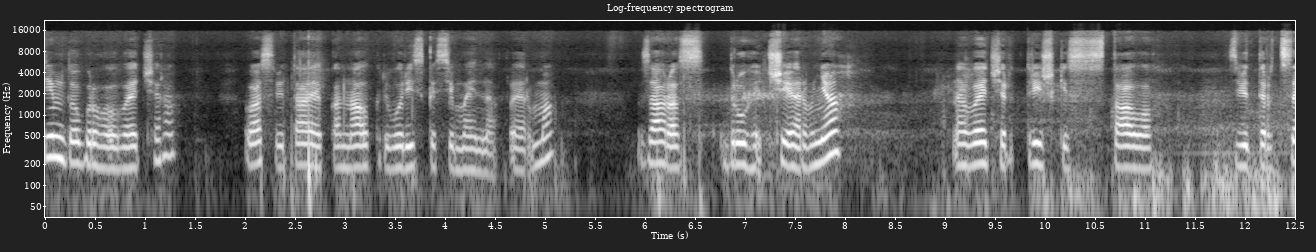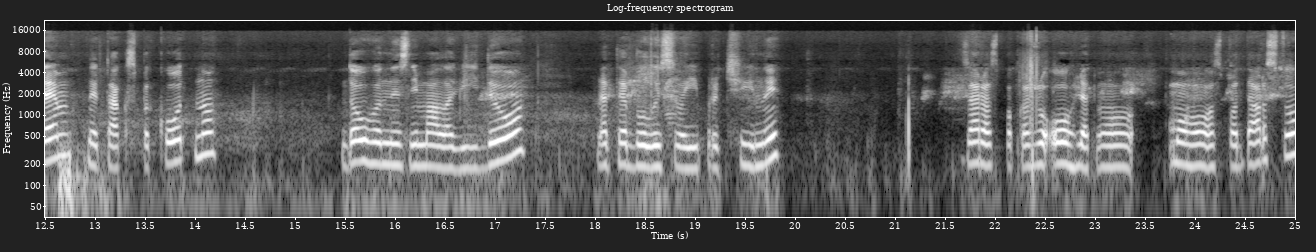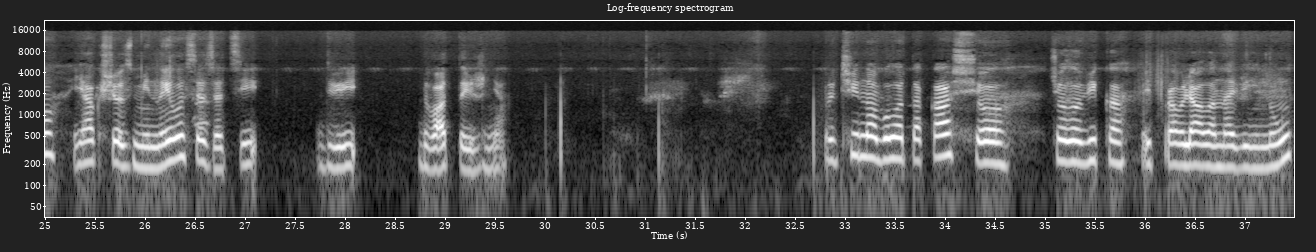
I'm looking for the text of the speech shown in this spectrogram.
Всім доброго вечора. Вас вітає канал Криворізька сімейна ферма. Зараз 2 червня. На вечір трішки стало з вітерцем, не так спекотно. Довго не знімала відео. На те були свої причини. Зараз покажу огляд мого, мого господарства, як що змінилося за ці дві, два тижні. Причина була така, що чоловіка відправляла на війну.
